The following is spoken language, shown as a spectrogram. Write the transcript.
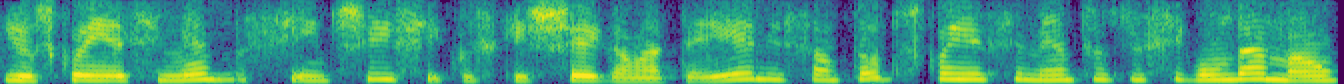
E os conhecimentos científicos que chegam até ele são todos conhecimentos de segunda mão.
